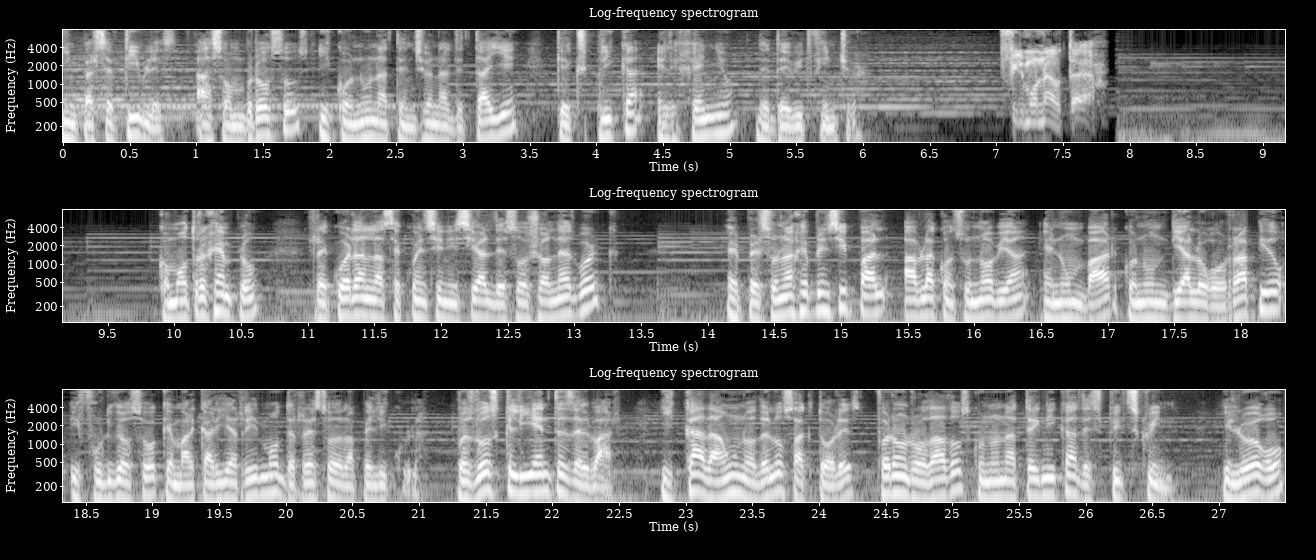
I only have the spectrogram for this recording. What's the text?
imperceptibles, asombrosos y con una atención al detalle que explica el genio de David Fincher. Filmonauta. Como otro ejemplo, ¿recuerdan la secuencia inicial de Social Network? El personaje principal habla con su novia en un bar con un diálogo rápido y furioso que marcaría el ritmo del resto de la película. Pues los clientes del bar y cada uno de los actores fueron rodados con una técnica de split screen y luego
